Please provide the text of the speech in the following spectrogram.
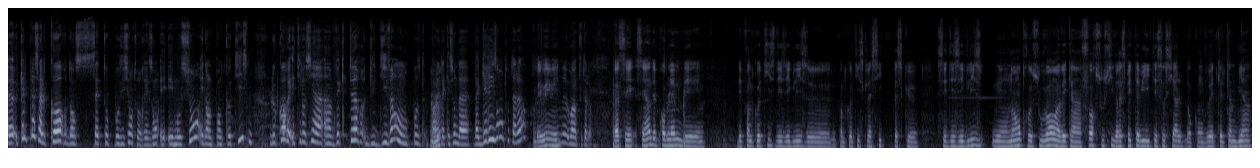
Euh, quelle place a le corps dans cette opposition entre raison et émotion, et dans le pentecôtisme? Le corps est-il aussi un, un vecteur du divin? On pose, parlait Mhm. de la question de la, de la guérison tout à l'heure Ben oui, oui. Euh, ouais, tout à l'heure. Bah, c'est, un des problèmes des, des pentecôtistes, des églises euh, pentecôtistes classiques, parce que c'est des églises où on entre souvent avec un fort souci de respectabilité sociale. Donc on veut être quelqu'un de bien,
